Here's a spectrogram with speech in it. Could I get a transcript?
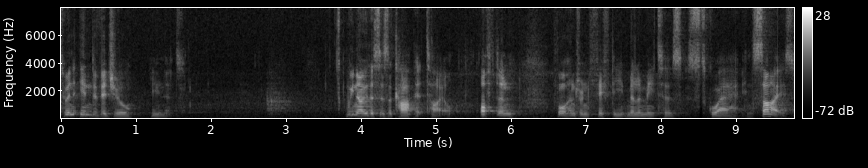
to an individual unit. We know this as a carpet tile often 450 millimeters square in size.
